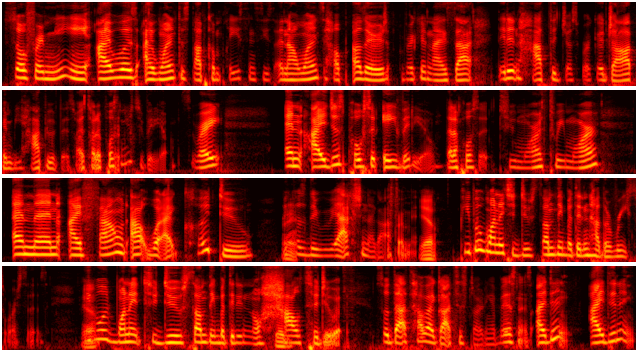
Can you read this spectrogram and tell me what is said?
So for me, I was I wanted to stop complacencies and I wanted to help others recognize that they didn't have to just work a job and be happy with it. So I started posting YouTube videos, right? And I just posted a video. Then I posted two more, three more. And then I found out what I could do because Right. the reaction I got from it. Yep. People wanted to do something but they didn't have the resources. Yeah. People wanted to do something but they didn't know Good. how to do it. So that's how I got to starting a business. I didn't I didn't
